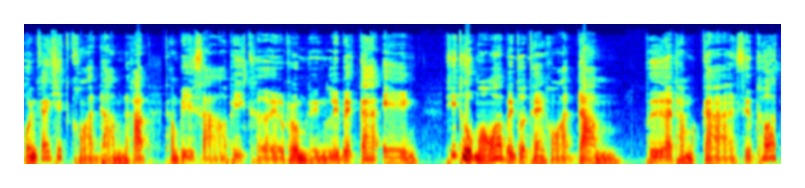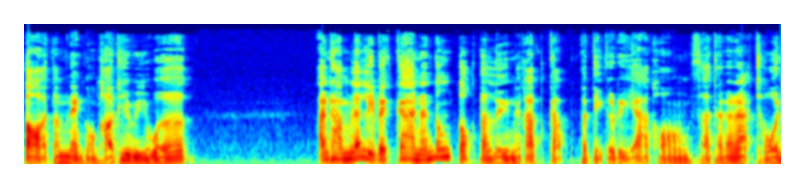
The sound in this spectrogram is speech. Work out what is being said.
คนใกล้ชิดของอดัมนะครับทั้งพี่สาวพี่เคยรวมถึงลิเบก้าเอง ที่ถูกมองว่าเป็นตัวแทนของอดัมเพื่อทำการสืบทอดต่อตำแหน่งของเขาที่ WeWork อันทำและรีเบคก้านั้นต้องตกตะลึงนะครับกับปฏิกิริยาของสาธารณชน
